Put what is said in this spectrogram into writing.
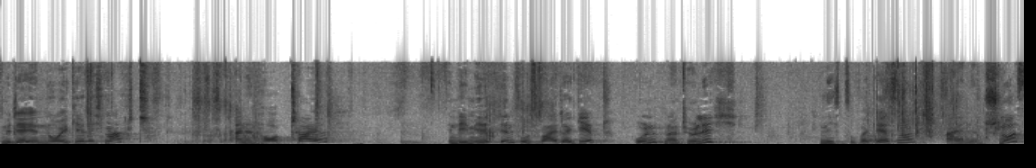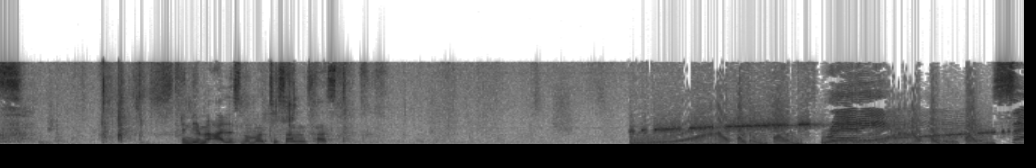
mit der ihr neugierig macht, einen Hauptteil, in dem ihr Infos weitergebt und natürlich, nicht zu vergessen, einen Schluss, in dem ihr alles nochmal zusammenfasst. Ready, set,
